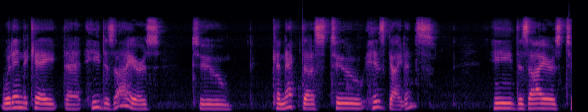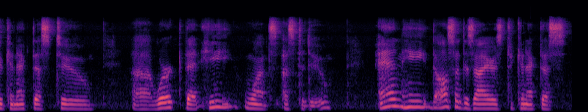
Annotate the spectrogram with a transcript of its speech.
would indicate that he desires to connect us to his guidance. He desires to connect us to uh, work that he wants us to do. And he also desires to connect us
